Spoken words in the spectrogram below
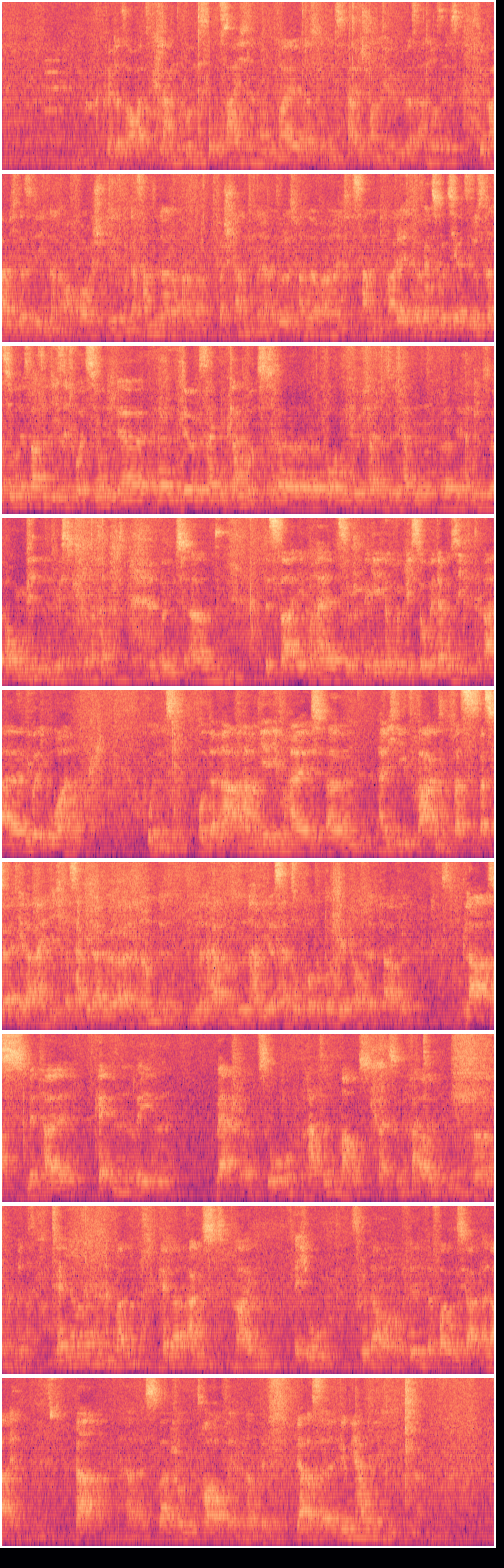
Könnte das auch als Klangkunst bezeichnen, wobei das für uns halt schon irgendwie was anderes ist. Hier habe ich das denen dann auch vorgespielt und das haben sie dann auf einmal verstanden. Ne? Also das fanden sie auf einmal interessant. Vielleicht nur ganz kurz hier als Illustration, das war so die Situation, in der äh, Dirk seine Klangkunst äh, vorgeführt hat. Also die hatten, äh, wir hatten diese Augenbinden mitgebracht und ähm, das war eben halt so eine Begegnung wirklich so mit der Musik äh, über die Ohren. Und, und danach haben die eben halt ähm, eigentlich die gefragt, was, was hört ihr da eigentlich, was habt ihr da gehört? Ne? Und dann, hat, dann haben die das halt so protokolliert auf der Tafel. Glas, Metall, Ketten, Reden, Werkstatt, so, Ratte, Maus, Katze, Ratte, äh, Teller, Wand, Keller, Angst, Reiben, Echo, Thriller, auch noch Film, Verfolgungsjagd, allein. Ja, das war schon ein Horrorfilm, ne? Ja, das äh, irgendwie haben die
